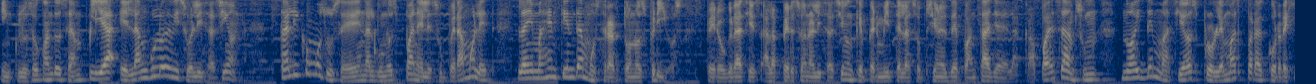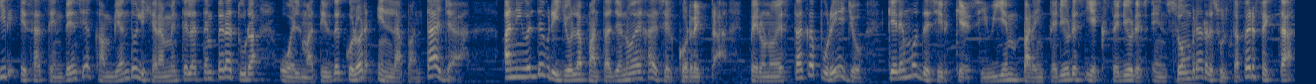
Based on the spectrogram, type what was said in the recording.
incluso cuando se amplía el ángulo de visualización. Tal y como sucede en algunos paneles Super AMOLED, la imagen tiende a mostrar tonos fríos, pero gracias a la personalización que permite las opciones de pantalla de la capa de Samsung, no hay demasiados problemas para corregir esa tendencia cambiando ligeramente la temperatura o el matiz de color en la pantalla. A nivel de brillo la pantalla no deja de ser correcta, pero no destaca por ello. Queremos decir que si bien para interiores y exteriores en sombra resulta perfecta,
